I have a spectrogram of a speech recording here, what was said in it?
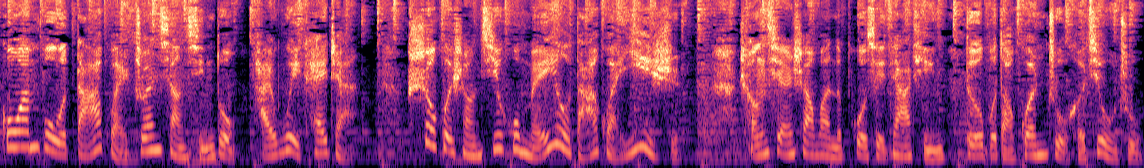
公安部打拐专项行动还未开展，社会上几乎没有打拐意识，成千上万的破碎家庭得不到关注和救助，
